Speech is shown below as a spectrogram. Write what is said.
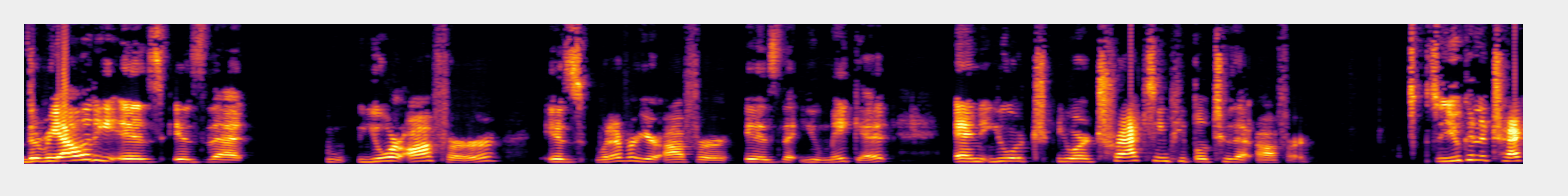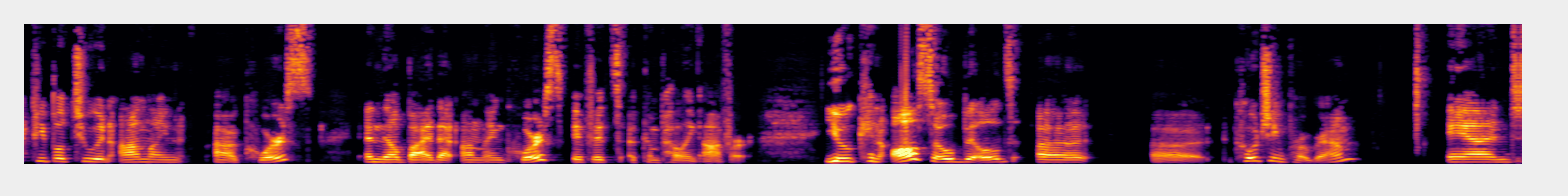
the reality is is that your offer is whatever your offer is that you make it and you're you're attracting people to that offer. So you can attract people to an online uh, course, and they'll buy that online course if it's a compelling offer. You can also build a, a coaching program and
